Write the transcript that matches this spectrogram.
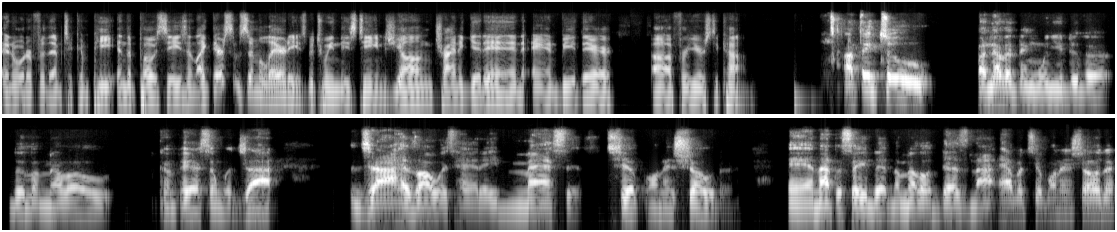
in order for them to compete in the postseason? Like there's some similarities between these teams, young, trying to get in and be there uh, for years to come. I think too. Another thing when you do the the Lamelo comparison with Ja, Ja has always had a massive chip on his shoulder, and not to say that Lamelo does not have a chip on his shoulder,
